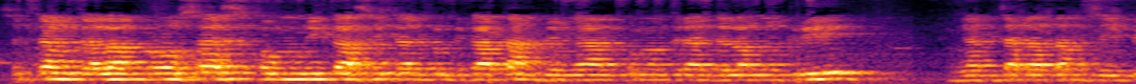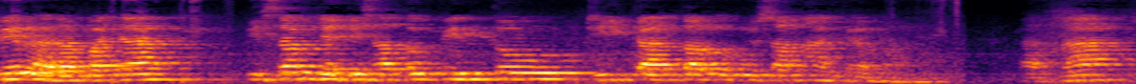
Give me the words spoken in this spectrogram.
sedang dalam proses komunikasi dan pendekatan dengan Kementerian Dalam Negeri dengan catatan sipil harapannya bisa menjadi satu pintu di kantor urusan agama. Karena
